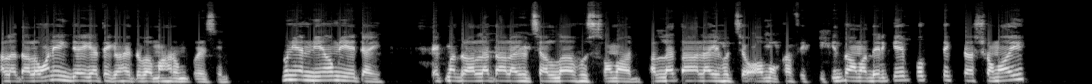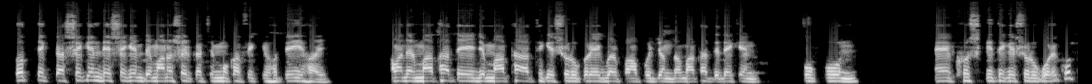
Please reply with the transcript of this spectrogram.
আল্লাহ তালা অনেক জায়গা থেকে হয়তো বা মাহরুম করেছেন। দুনিয়ার নিয়মই এটাই। একমাত্র আল্লাহ তাআলাই হচ্ছে আল্লাহ সমাদ। আল্লাহ তাআলাই হচ্ছে অমুখাফিক্তি কিন্তু আমাদেরকে প্রত্যেকটা সময়, প্রত্যেকটা সেকেন্ডে সেকেন্ডে মানুষের কাছে মুখাফিকি হতেই হয়। আমাদের মাথাতে যে মাথা থেকে শুরু করে একবার পা পর্যন্ত মাথাতে দেখেন উকুন হ্যাঁ খুশকি থেকে শুরু করে কত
